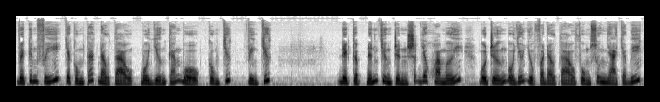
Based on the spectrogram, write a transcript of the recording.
về kinh phí cho công tác đào tạo, bồi dưỡng cán bộ, công chức, viên chức. Đề cập đến chương trình sách giáo khoa mới, Bộ trưởng Bộ Giáo dục và Đào tạo Phùng Xuân Nhạ cho biết,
